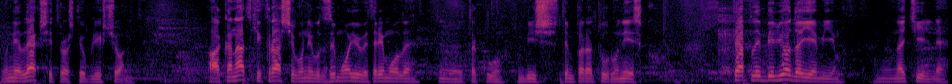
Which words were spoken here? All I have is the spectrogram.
вони легші трошки облегчені. А канадські краще вони зимою витримували е, таку більш температуру низьку. Тепле більйо даємо їм натільне,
